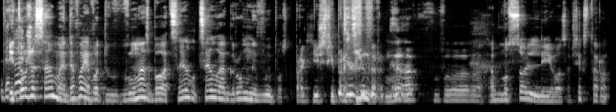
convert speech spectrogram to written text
И Давай- то же самое, давай, вот у нас был цел, целый огромный выпуск практически про Тиндер. Мы обмусолили его со всех сторон.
